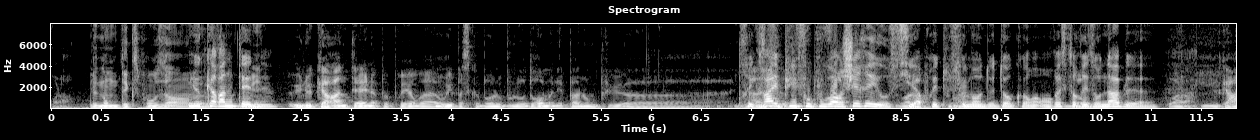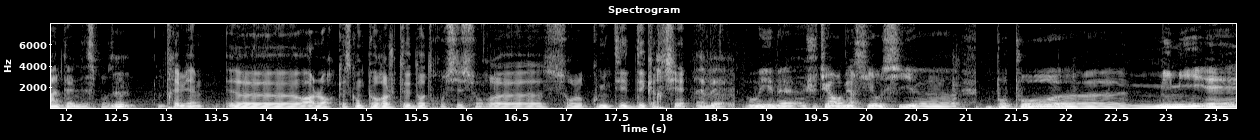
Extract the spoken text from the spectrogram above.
voilà. Le nombre d'exposants Une euh, quarantaine. Une quarantaine à peu près, on va, Mm. oui, parce que bon, le boulodrome n'est pas non plus euh, Très grand et puis il faut pouvoir gérer aussi Voilà, après tout ce monde. Donc on, reste Donc, raisonnable. Voilà, une quarantaine d'exposants. Mm. Très bien. Euh, alors, qu'est-ce qu'on peut rajouter d'autre aussi sur, euh, sur le comité des quartiers? Eh ben, oui, ben, je tiens à remercier aussi euh, Popo, euh, Mimi et,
